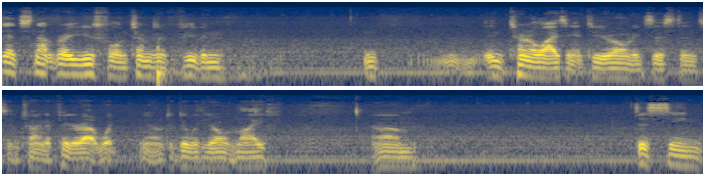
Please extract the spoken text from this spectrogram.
it's not very useful in terms of even internalizing it to your own existence and trying to figure out what you know to do with your own life. Um, this seemed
